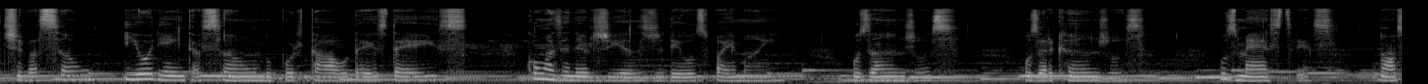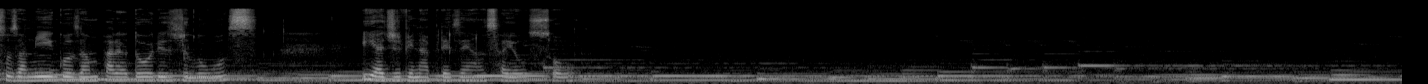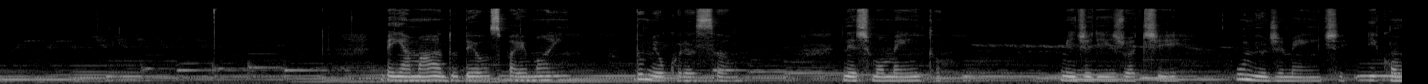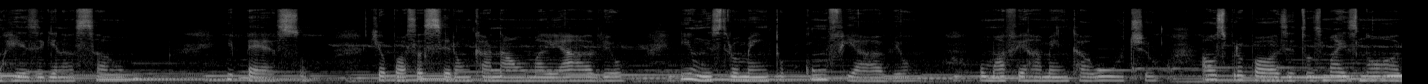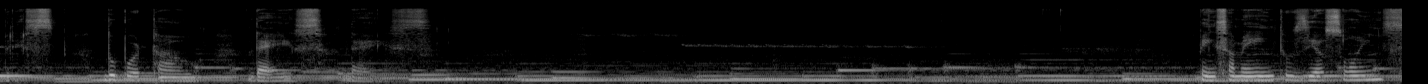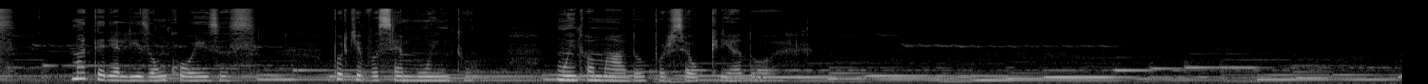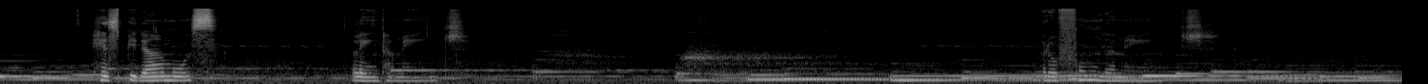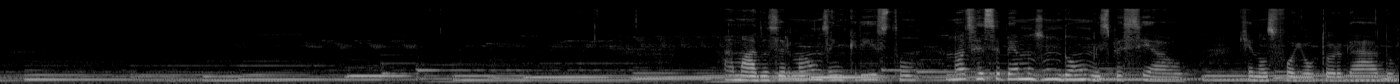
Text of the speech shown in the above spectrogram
ativação e orientação do portal 1010 com as energias de Deus Pai e Mãe, os anjos, os arcanjos, os mestres, nossos amigos amparadores de luz e a divina presença eu sou. Bem-amado Deus, Pai e Mãe do meu coração, neste momento me dirijo a Ti humildemente e com resignação e peço que eu possa ser um canal maleável e um instrumento confiável, uma ferramenta útil aos propósitos mais nobres do portal 1010. Pensamentos e ações materializam coisas porque você é muito, muito amado por seu Criador. Respiramos lentamente. Profundamente. Amados irmãos em Cristo, nós recebemos um dom especial que nos foi outorgado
